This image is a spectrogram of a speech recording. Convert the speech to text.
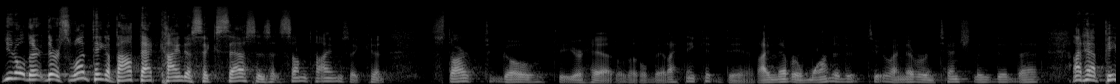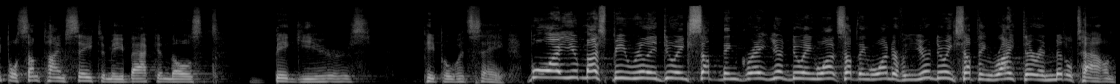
You know, there, there's one thing about that kind of success is that sometimes it can start to go to your head a little bit. I think it did. I never wanted it to. I never intentionally did that. I'd have people sometimes say to me back in those big years, people would say, Boy, you must be really doing something great. You're doing something wonderful. You're doing something right there in Middletown.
